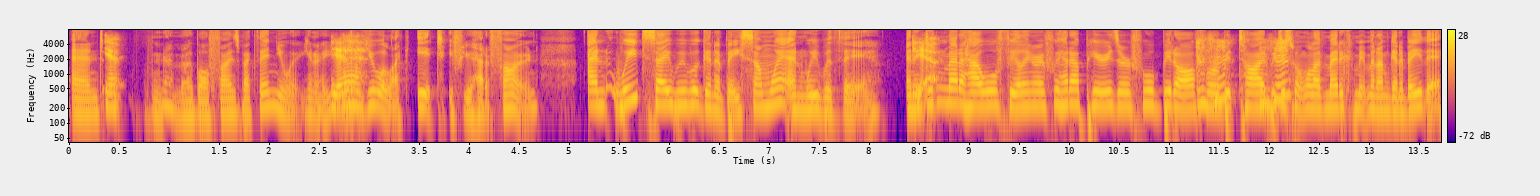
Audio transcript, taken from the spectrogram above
and Mm-hmm. Yeah. no mobile phones back then. You were, you know, you, were, you were like it if you had a phone. And we'd say we were going to be somewhere and we were there. And it Yeah. didn't matter how we were feeling or if we had our periods or if we were a bit off or a bit tired. We just went, well, I've made a commitment. I'm going to be there.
